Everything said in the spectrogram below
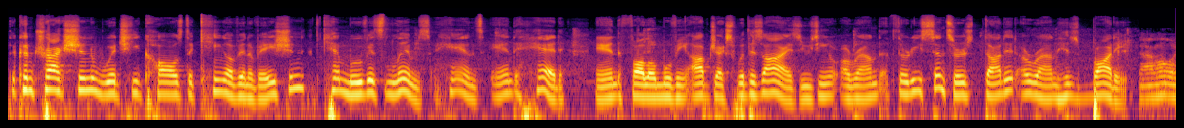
The contraction, which he calls the king of innovation, can move its limbs, hands, and head, and follow moving objects with his eyes using around 30 sensors dotted around his body. 然后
